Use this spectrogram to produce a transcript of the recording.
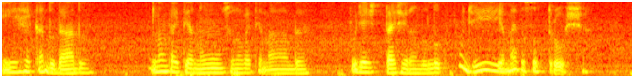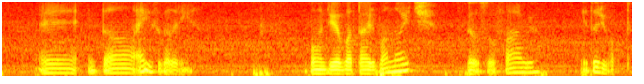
E recado dado. Não vai ter anúncio, não vai ter nada. Podia estar gerando lucro? Podia, mas eu sou trouxa. É, então é isso, galerinha. Bom dia, boa tarde, boa noite. Eu sou o Fábio e tô de volta.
